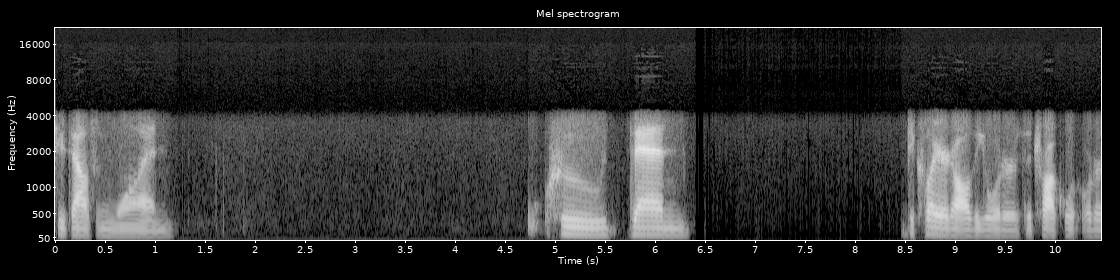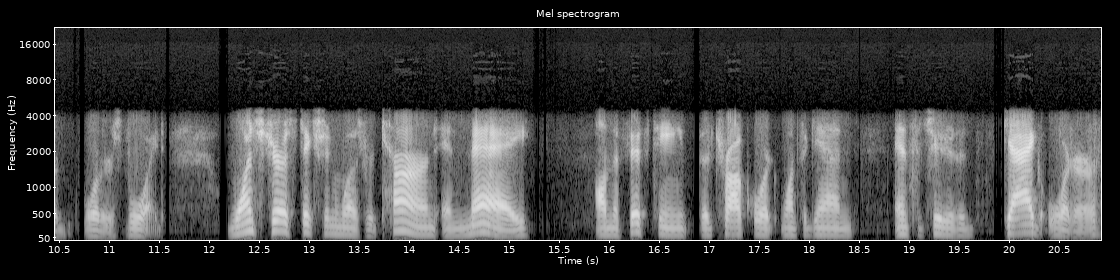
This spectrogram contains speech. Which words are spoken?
2001, who then declared all the orders, the trial court ordered orders void. Once jurisdiction was returned in May, on the 15th, the trial court once again instituted a gag order.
